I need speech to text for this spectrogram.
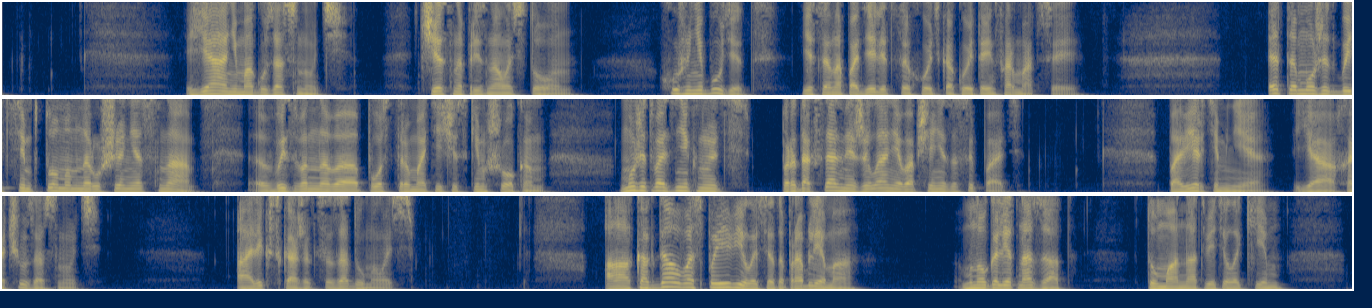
«Я не могу заснуть», — честно призналась Стоун. «Хуже не будет, если она поделится хоть какой-то информацией. Это может быть симптомом нарушения сна, вызванного посттравматическим шоком. Может возникнуть парадоксальное желание вообще не засыпать. Поверьте мне, я хочу заснуть. Алекс, кажется, задумалась. «А когда у вас появилась эта проблема?» «Много лет назад», — туманно ответила Ким.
